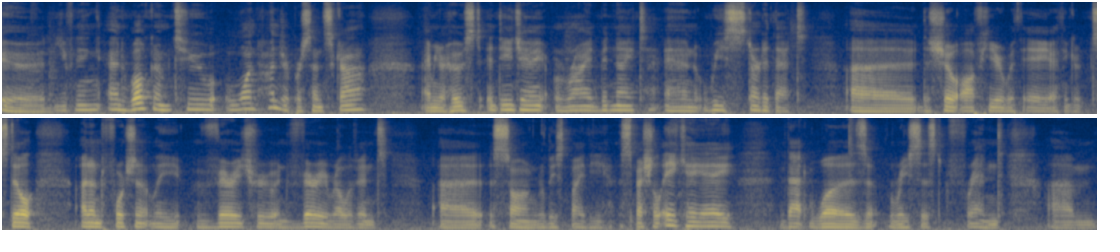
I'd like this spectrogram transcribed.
Good evening and welcome to 100% Ska. I'm your host, DJ Ryan Midnight, and we started that uh, the show off here with a, I think, it's still an unfortunately very true and very relevant uh, song released by the Special AKA. That was Racist Friend. Um,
